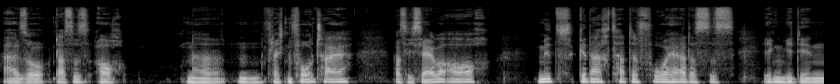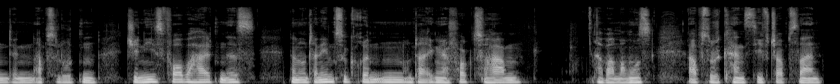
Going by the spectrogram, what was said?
Also das ist auch eine, ein, vielleicht ein Vorurteil, was ich selber auch mitgedacht hatte vorher, dass es irgendwie den, den absoluten Genies vorbehalten ist, ein Unternehmen zu gründen und da irgendwie Erfolg zu haben. Aber man muss absolut kein Steve Jobs sein,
